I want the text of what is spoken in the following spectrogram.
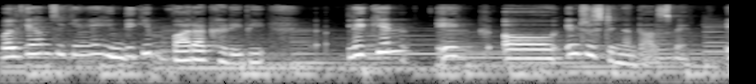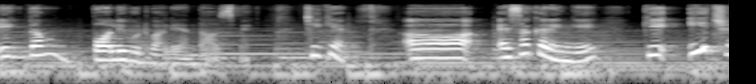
बल्कि हम सीखेंगे हिंदी की बारह खड़ी भी। लेकिन एक इंटरेस्टिंग अंदाज में एकदम बॉलीवुड वाले अंदाज में ठीक है? आ, ऐसा करेंगे कि ईच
